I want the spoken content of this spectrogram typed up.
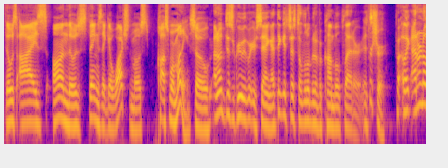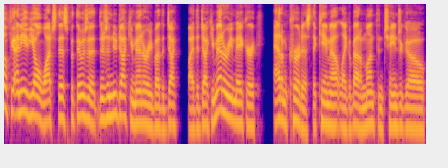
those eyes on those things that get watched the most cost more money. So I don't disagree with what you're saying. I think it's just a little bit of a combo platter. It's for sure. like I don't know if any of y'all watched this, but there was a there's a new documentary by the doc by the documentary maker Adam Curtis that came out like about a month and change ago.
